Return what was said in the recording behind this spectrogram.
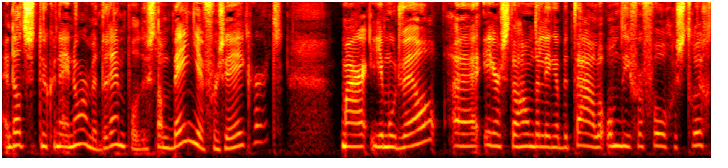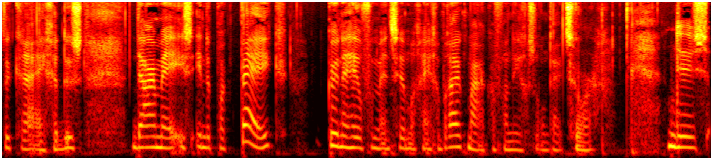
En dat is natuurlijk een enorme drempel. Dus dan ben je verzekerd. Maar je moet wel eerst de handelingen betalen om die vervolgens terug te krijgen. Dus daarmee is in de praktijk kunnen heel veel mensen helemaal geen gebruik maken van die gezondheidszorg. Dus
